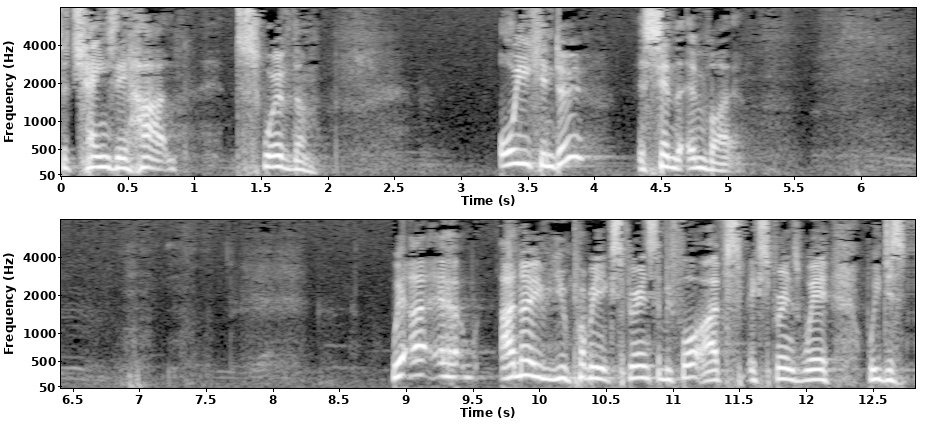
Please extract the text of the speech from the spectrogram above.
to change their heart, to swerve them. All you can do is send the invite. We, I, uh, I know you've probably experienced it before. I've experienced where we just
